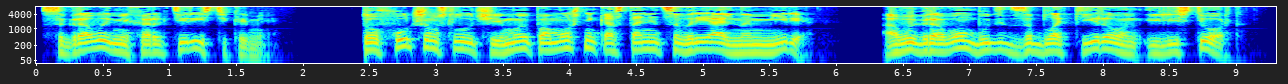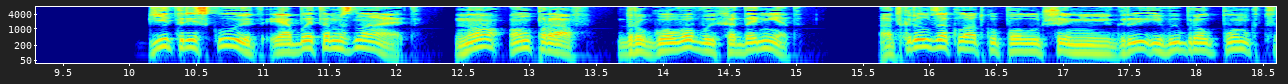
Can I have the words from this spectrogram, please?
с игровыми характеристиками, то в худшем случае мой помощник останется в реальном мире – а в игровом будет заблокирован или стерт. Гид рискует и об этом знает, но он прав, другого выхода нет. Открыл закладку по улучшению игры и выбрал пункт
